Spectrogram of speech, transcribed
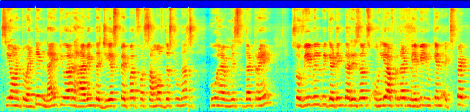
See on 29th you are having the gs paper for some of the students who have missed the train so we will be getting the results only after that. Maybe you can expect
